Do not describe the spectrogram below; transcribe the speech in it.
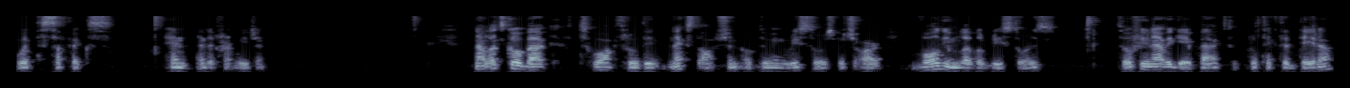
with the suffix in a different region. Now let's go back to walk through the next option of doing restores, which are volume level restores. So if you navigate back to protected data,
